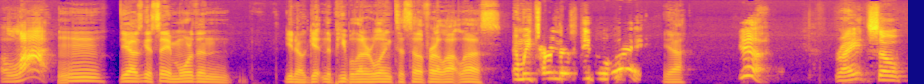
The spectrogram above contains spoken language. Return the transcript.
A lot. Mm, yeah, I was gonna say more than you know, getting the people that are willing to sell for a lot less. And we turn those people away. Yeah. Yeah. Right. So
